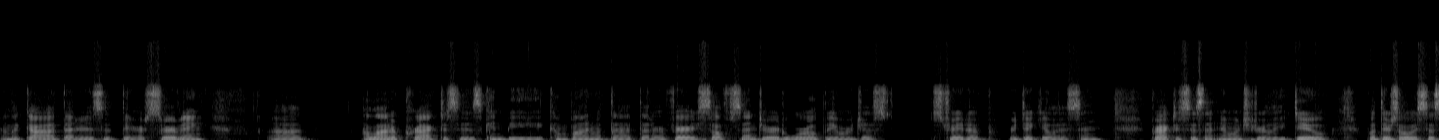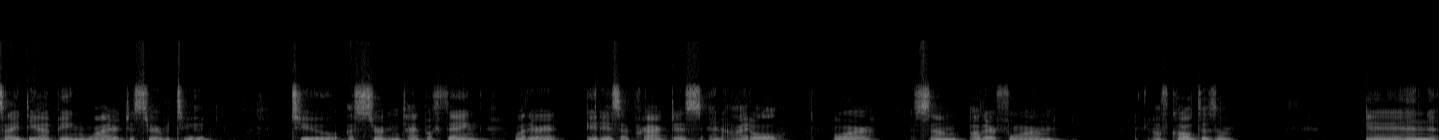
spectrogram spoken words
the God that it is that they're serving, uh, a lot of practices can be combined with that that are very self centered, worldly, or just straight up ridiculous and practices that no one should really do. But there's always this idea of being wired to servitude to a certain type of thing, whether it is a practice, an idol, or some other form of cultism. And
